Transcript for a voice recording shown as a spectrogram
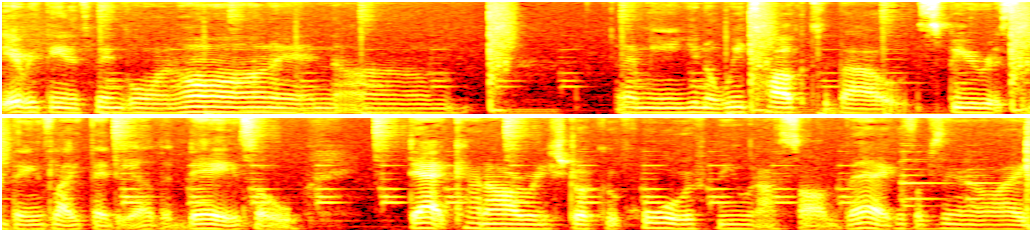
everything that's been going on and um, I mean, you know, we talked about spirits and things like that the other day, so that kind of already struck a chord with me when I saw that because I'm saying like,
